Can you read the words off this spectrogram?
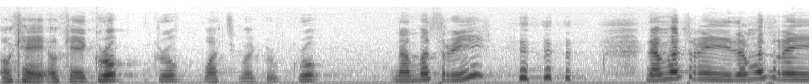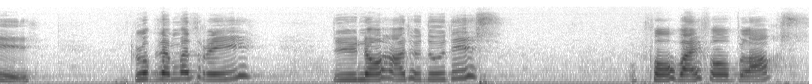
Okay, okay, group, group, what, what group? Group number three? number three, number three. Group number three. Do you know how to do this? Four by four blocks.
